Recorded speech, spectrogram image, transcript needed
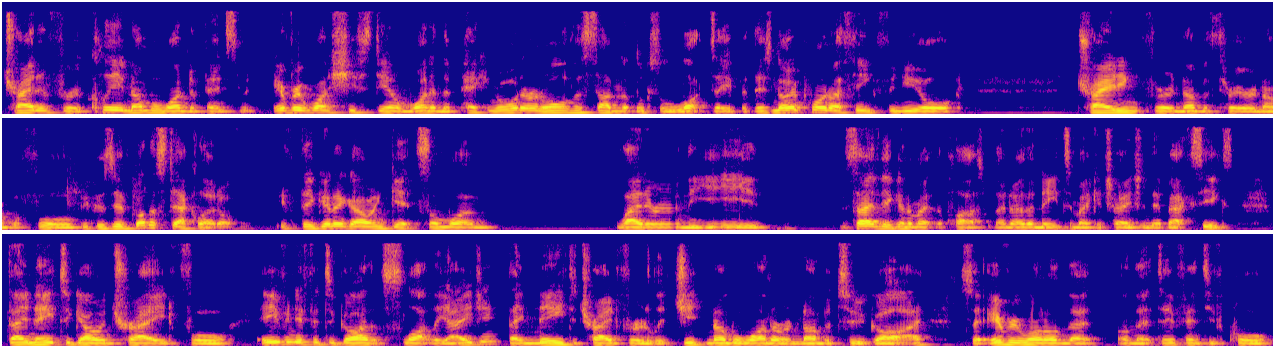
traded for a clear number one defenseman. Everyone shifts down one in the pecking order, and all of a sudden it looks a lot deeper. There's no point, I think, for New York trading for a number three or a number four because they've got a stack load of them. If they're going to go and get someone later in the year, say they're going to make the plus, but they know they need to make a change in their back six, they need to go and trade for, even if it's a guy that's slightly aging, they need to trade for a legit number one or a number two guy. So everyone on that on that defensive core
